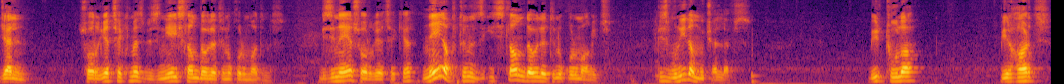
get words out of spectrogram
Gelin. Sorguya çekmez bizi. Niye İslam devletini kurmadınız? Bizi neye sorguya çeker? Ne yaptınız İslam devletini kurmak için? Biz bununla mükellefiz. Bir tuğla, bir harç,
